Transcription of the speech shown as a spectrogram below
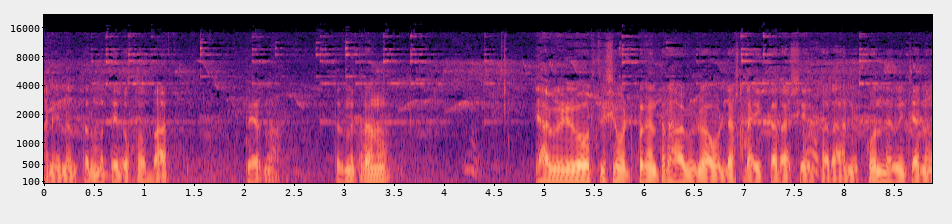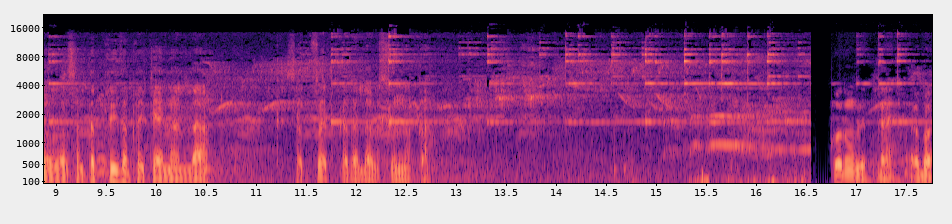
आणि नंतर मग ते लोक भात पेरणार. तर मित्रांनो ह्या व्हिडिओवरती शेवटपर्यंत हा व्हिडिओ आवडल्यास लाईक करा शेअर करा आणि कोण नवीन चॅनलवर असेल तर प्लीज आपल्या चॅनलला सबस्क्राईब करायला विसरू नका. करून घेतला आहे बघ.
